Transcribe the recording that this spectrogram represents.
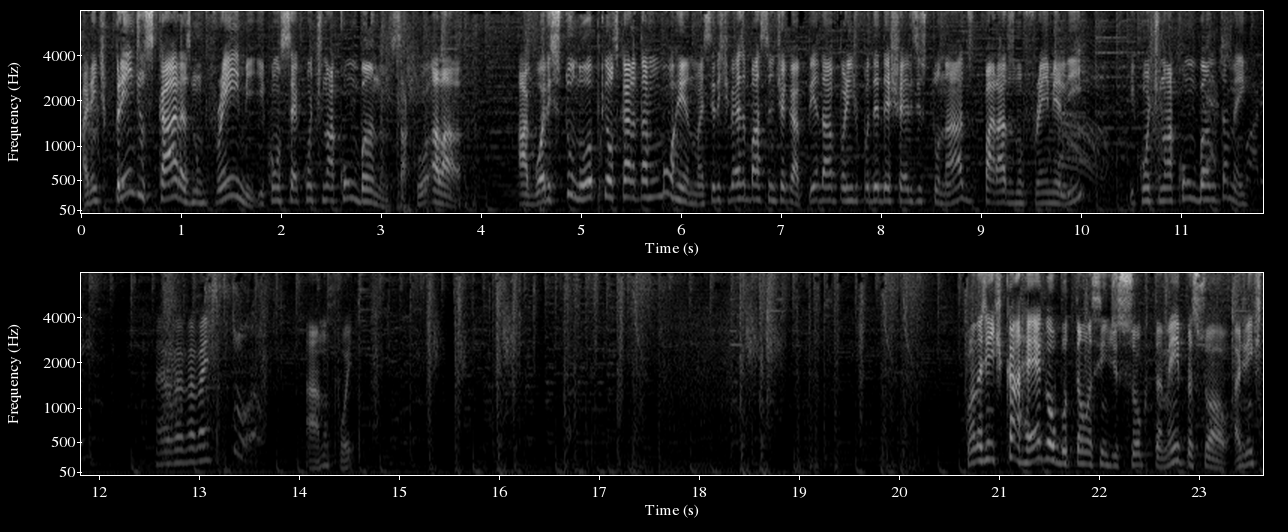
A gente prende os caras num frame e consegue continuar combando, sacou? Olha lá, ó. Agora stunou porque os caras estavam morrendo, mas se ele tivesse bastante HP, dava pra gente poder deixar eles stunados, parados no frame ali e continuar combando também. Vai, vai, vai, vai. Ah, não foi. Quando a gente carrega o botão assim de soco também, pessoal, a gente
